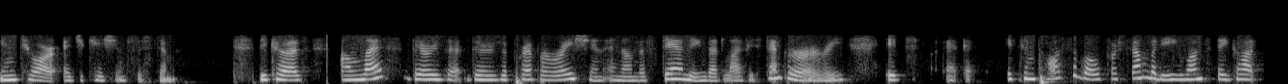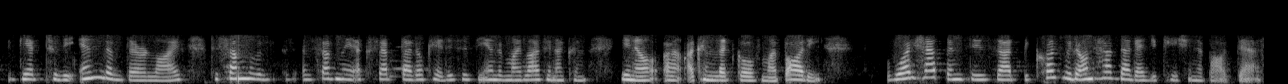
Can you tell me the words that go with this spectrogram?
into our education system. Because unless there is a there is a preparation and understanding that life is temporary, it's it's impossible for somebody once they got get to the end of their life to suddenly suddenly accept that okay this is the end of my life and I can you know uh, I can let go of my body. What happens is that because we don't have that education about death,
